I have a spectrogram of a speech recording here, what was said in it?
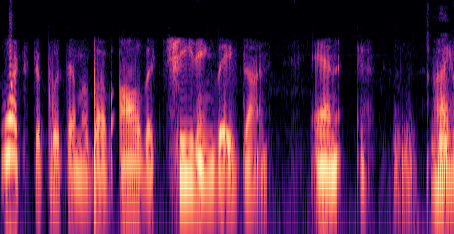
what's to put them above all the cheating they've done? And Well, I hope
